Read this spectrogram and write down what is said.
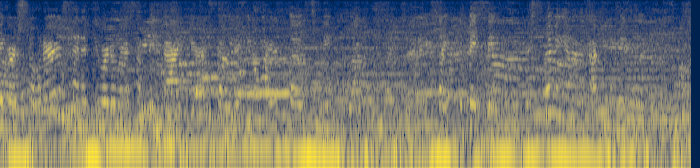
bigger shoulders than if you were to wear something baggier. So, if you don't want your clothes to make you look like the big thing, because if you're swimming in them, it's actually going to make you look even smaller.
